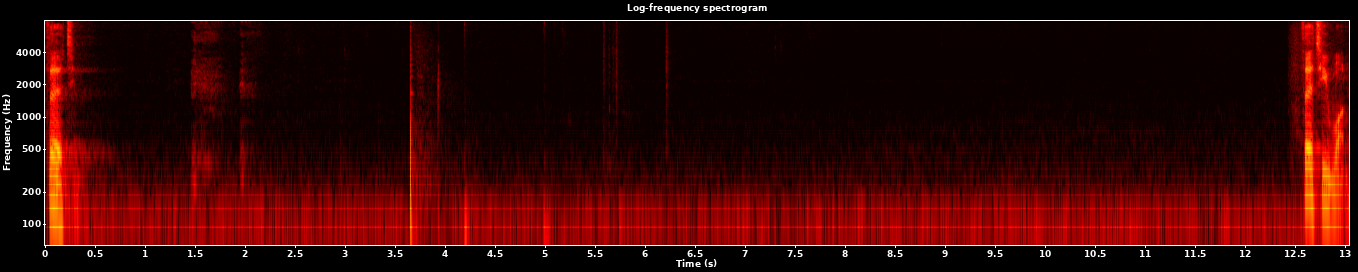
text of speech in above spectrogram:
Thirty. 31.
